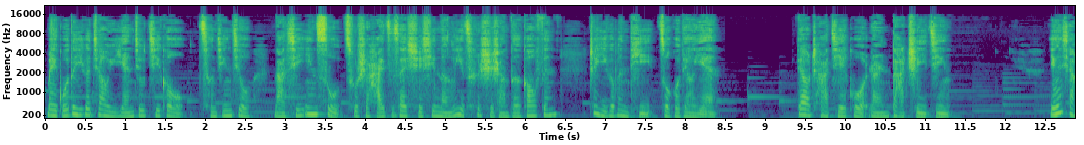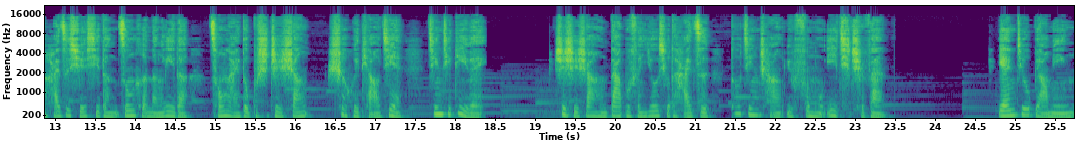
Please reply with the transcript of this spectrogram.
美国的一个教育研究机构曾经就哪些因素促使孩子在学习能力测试上得高分这一个问题做过调研，调查结果让人大吃一惊。影响孩子学习等综合能力的，从来都不是智商、社会条件、经济地位。事实上，大部分优秀的孩子都经常与父母一起吃饭。研究表明。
